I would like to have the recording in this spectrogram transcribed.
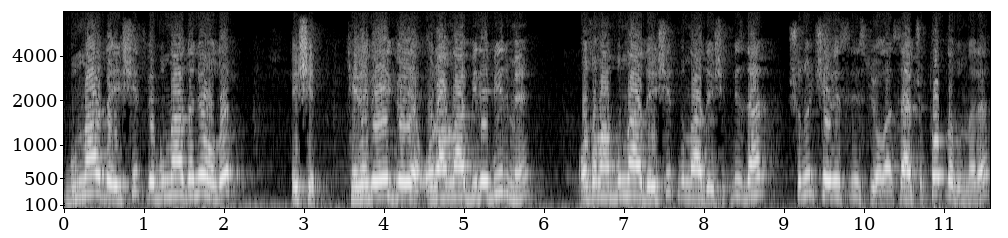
bunlar da eşit ve bunlar da ne olur? Eşit. Kelebeğe göre oranlar birebir mi? O zaman bunlar da eşit, bunlar da eşit. Bizden şunun çevresini istiyorlar. Selçuk topla bunları.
